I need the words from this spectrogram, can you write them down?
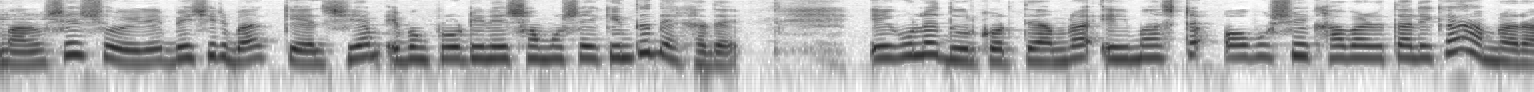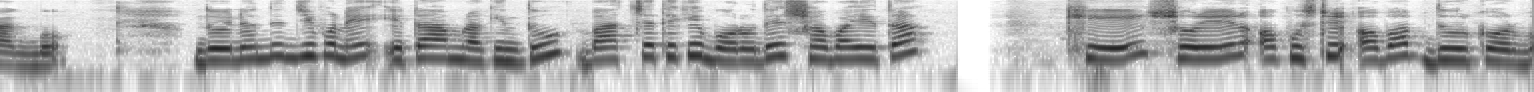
মানুষের শরীরে বেশিরভাগ ক্যালসিয়াম এবং প্রোটিনের সমস্যায় কিন্তু দেখা দেয়। এগুলো দূর করতে আমরা এই মাছটা অবশ্যই খাবারের তালিকায় আমরা রাখব। দৈনন্দিন জীবনে এটা আমরা কিন্তু বাচ্চা থেকে বড়দের সবাই এটা খেয়ে শরীরের অপুষ্টির অভাব দূর করব।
